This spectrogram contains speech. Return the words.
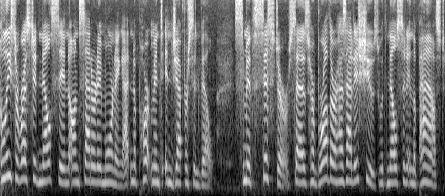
Police arrested Nelson on Saturday morning at an apartment in Jeffersonville. Smith's sister says her brother has had issues with Nelson in the past,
